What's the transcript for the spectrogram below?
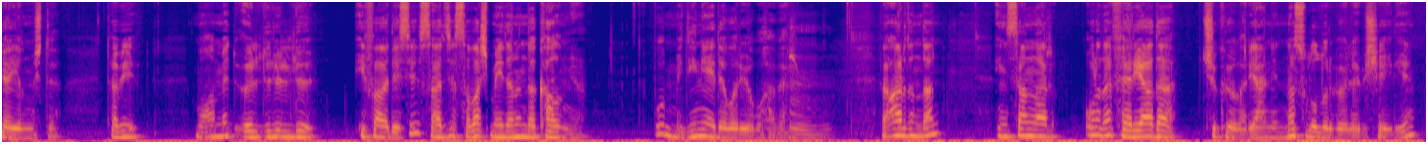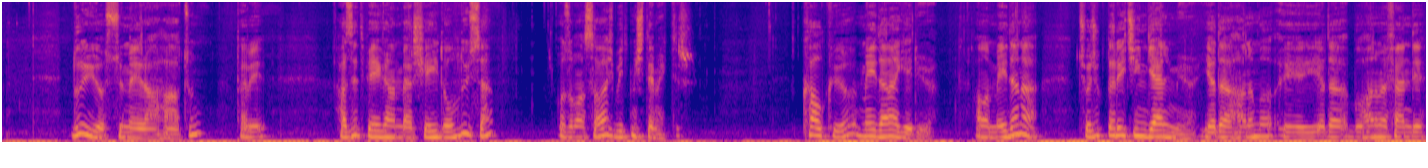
yayılmıştı. Tabi Muhammed öldürüldü ifadesi sadece savaş meydanında kalmıyor. Bu Medine'ye de varıyor bu haber. Hmm. Ve ardından insanlar orada feryada çıkıyorlar. Yani nasıl olur böyle bir şey diye. Duyuyor Sümeyra Hatun. Tabi Hazreti Peygamber şehit olduysa o zaman savaş bitmiş demektir. Kalkıyor meydana geliyor. Ama meydana çocukları için gelmiyor ya da hanımı e, ya da bu hanımefendi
